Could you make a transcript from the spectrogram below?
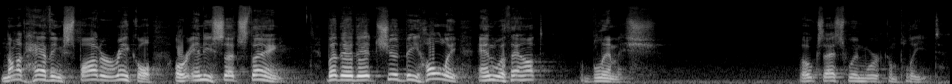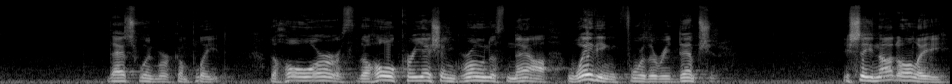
not having spot or wrinkle or any such thing, but that it should be holy and without blemish. Folks, that's when we're complete. That's when we're complete. The whole earth, the whole creation groaneth now, waiting for the redemption. You see, not only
